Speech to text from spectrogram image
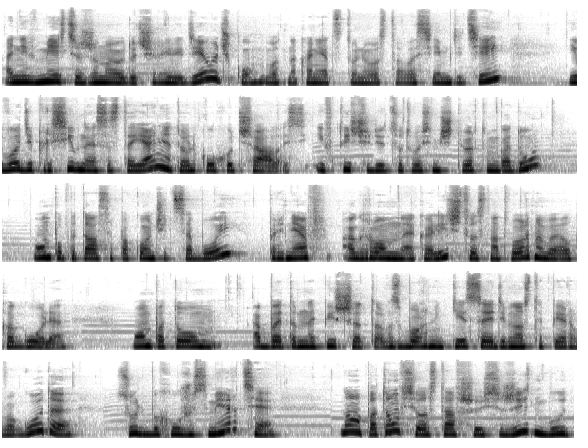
они вместе с женой удочерили девочку, вот наконец-то у него стало семь детей – его депрессивное состояние только ухудшалось, и в 1984 году он попытался покончить с собой, приняв огромное количество снотворного и алкоголя. Он потом об этом напишет в сборнике эссе 91 года «Судьбы хуже смерти», ну а потом всю оставшуюся жизнь будет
